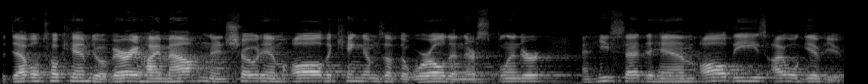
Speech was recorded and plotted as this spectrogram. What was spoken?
the devil took him to a very high mountain and showed him all the kingdoms of the world and their splendor. And he said to him, All these I will give you,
